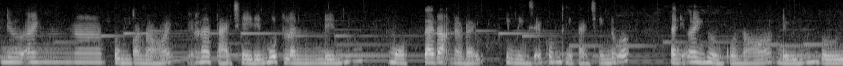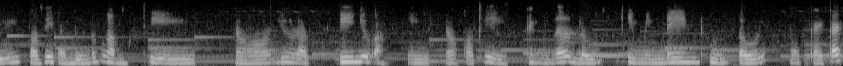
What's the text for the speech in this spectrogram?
như anh ờ, Tùng có nói nghĩa là tái chế đến một lần đến một giai đoạn nào đấy thì mình sẽ không thể tái chế nữa. Và những ảnh hưởng của nó đến với có thể là đường nước ngầm thì nó như là vi nhựa thì nó có thể ảnh hưởng rất là lớn. Thì mình nên hướng tới một cái cách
